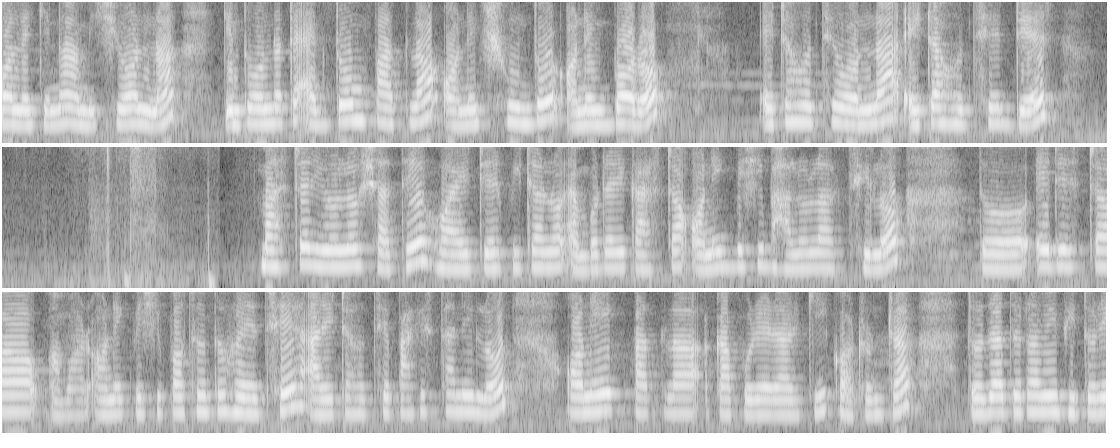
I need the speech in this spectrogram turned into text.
বলে কিনা, আমি শিওর না। কিন্তু ওড়নাটা একদম পাতলা, অনেক সুন্দর, অনেক বড়। এটা হচ্ছে ওড়না, এটা হচ্ছে ড্রেস। মাস্টার ইয়েলোর সাথে হোয়াইটের পিটানো এম্ব্রয়ডারি কাজটা অনেক বেশি ভালো লাগছিল। তো এই ড্রেসটা আমার অনেক বেশি পছন্দ হয়েছে। আর এটা হচ্ছে পাকিস্তানি লোন, অনেক পাতলা কাপড়ের আর কি কটনটা। তো যার জন্য আমি ভিতরে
